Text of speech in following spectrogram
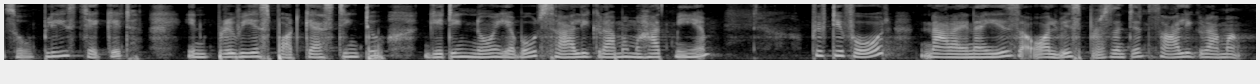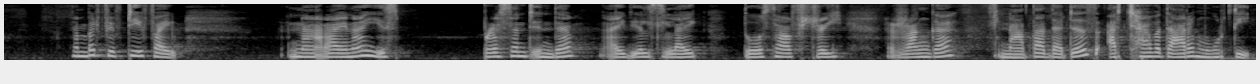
So please check it in previous podcasting to getting know about Saligrama Mahatmya. 54 Narayana is always present in Saligrama. Number 55 Narayana is present in the ideals like those of Sri Ranga Natha, that is Archavatara Murti.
